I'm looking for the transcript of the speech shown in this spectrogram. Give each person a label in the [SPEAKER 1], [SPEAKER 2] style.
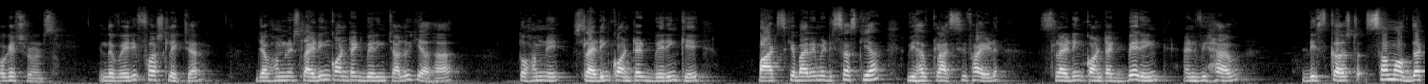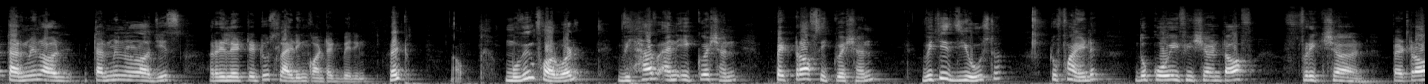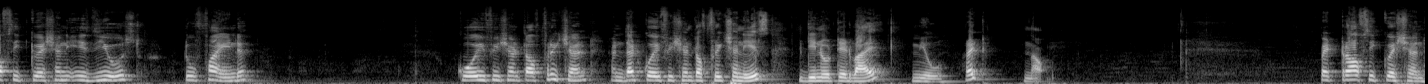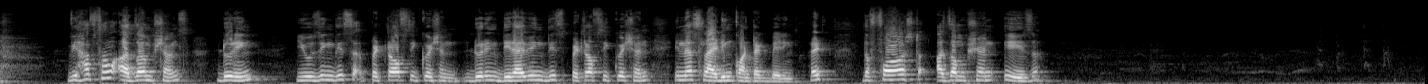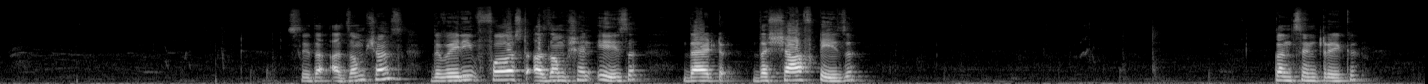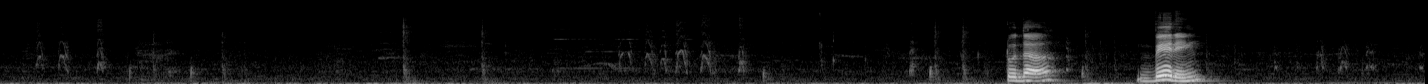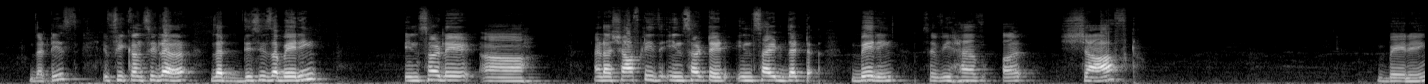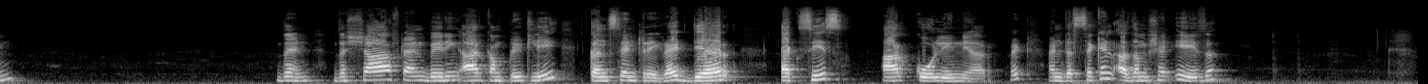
[SPEAKER 1] Okay students in the very first lecture जब हमने sliding contact bearing चालू किया था तो हमने स्लाइडिंग कॉन्टैक्ट बेरिंग के पार्ट्स के बारे में डिस्कस किया। We have classified sliding contact bearing and we have discussed some of the terminology terminologies related to sliding contact bearing right now moving forward we have an equation Petroff's equation which is use to find the coefficient of friction Petroff's equation is used to find coefficient of friction and that coefficient of friction is denoted by mu right now Petroff's equation. We have some assumptions during using this Petroff's equation, during deriving this Petroff's equation in a sliding contact bearing, right? The first assumption is say the assumptions the very first assumption is that the shaft is concentric. To the bearing that is if we consider that this is a bearing inserted uh, and a shaft is inserted inside that bearing. So we have a shaft bearing. Then the shaft and bearing are completely concentric right? Their axis are collinear right? And the second assumption is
